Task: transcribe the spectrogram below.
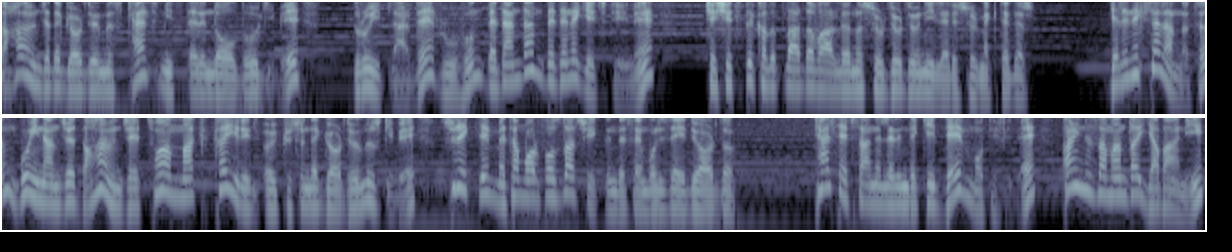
Daha önce de gördüğümüz Kelt mitlerinde olduğu gibi druidlerde ruhun bedenden bedene geçtiğini, çeşitli kalıplarda varlığını sürdürdüğünü ileri sürmektedir. Geleneksel anlatım bu inancı daha önce Tuammak Kairil öyküsünde gördüğümüz gibi sürekli metamorfozlar şeklinde sembolize ediyordu. Kelt efsanelerindeki dev motifi de aynı zamanda yabani,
